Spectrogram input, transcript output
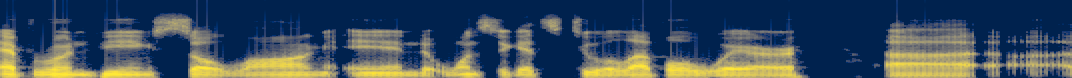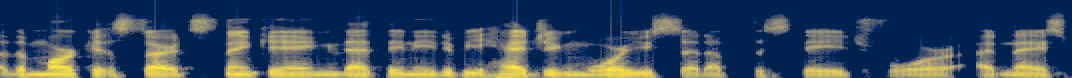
everyone being so long. And once it gets to a level where uh, the market starts thinking that they need to be hedging more, you set up the stage for a nice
